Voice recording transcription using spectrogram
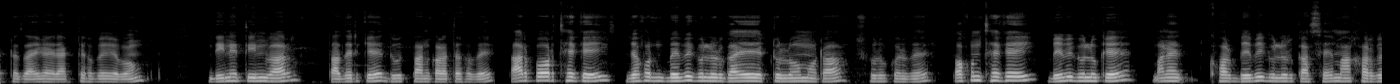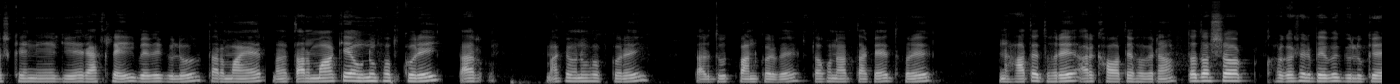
একটা জায়গায় রাখতে হবে এবং দিনে তিনবার তাদেরকে দুধ পান করাতে হবে। তারপর থেকেই যখন বেবিগুলোর গায়ে একটু লোম ওঠা শুরু করবে, তখন থেকেই বেবিগুলোকে মানে খর বেবিগুলোর কাছে মা খরগোশকে নিয়ে গিয়ে রাখলেই বেবিগুলো তার মায়ের মানে তার মাকে অনুভব করেই তার মাকে অনুভব করেই তার দুধ পান করবে, তখন আর তাকে ধরে হাতে ধরে আর খাওয়াতে হবে না। তো দর্শক, খরগোশের বেবিগুলোকে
